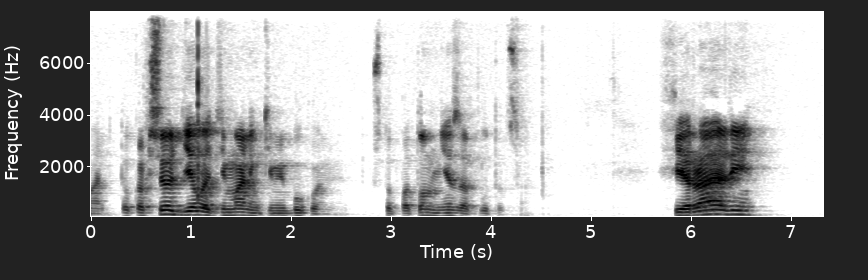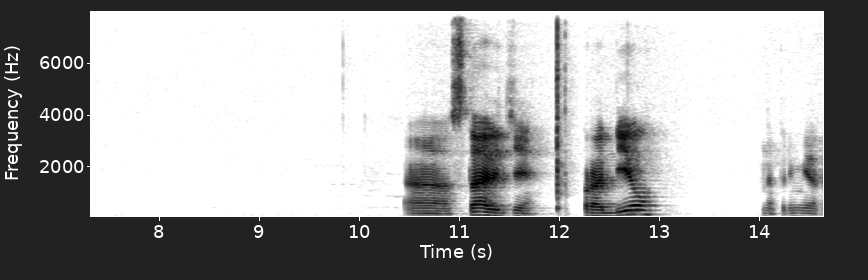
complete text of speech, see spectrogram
взломать. Только все делайте маленькими буквами, чтобы потом не запутаться. Феррари. А, ставите пробел, например.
